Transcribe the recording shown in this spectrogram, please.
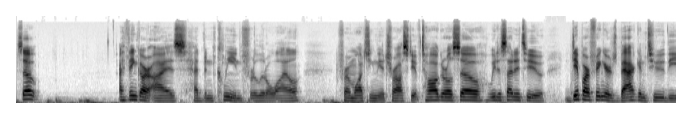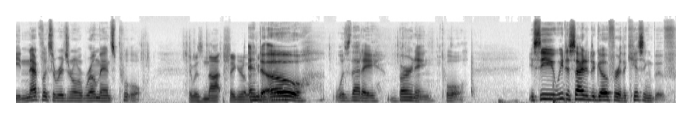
So, I think our eyes had been cleaned for a little while from watching the atrocity of Tall Girl, so we decided to dip our fingers back into the Netflix original romance pool. It was not looking. And oh, was that a burning pool? You see, we decided to go for the kissing booth.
